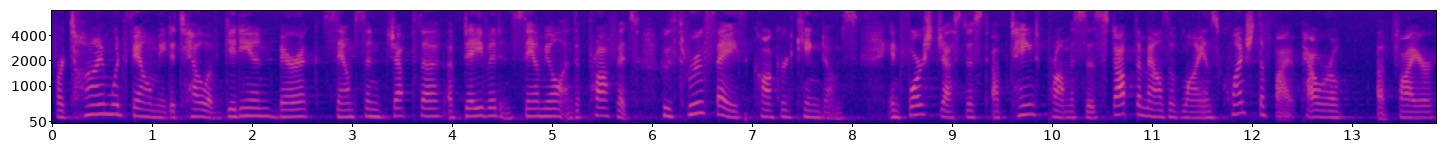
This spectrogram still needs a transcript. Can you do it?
For time would fail me to tell of Gideon, Barak, Samson, Jephthah, of David and Samuel and the prophets who through faith conquered kingdoms, enforced justice, obtained promises, stopped the mouths of lions, quenched the fire, power of of fire,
